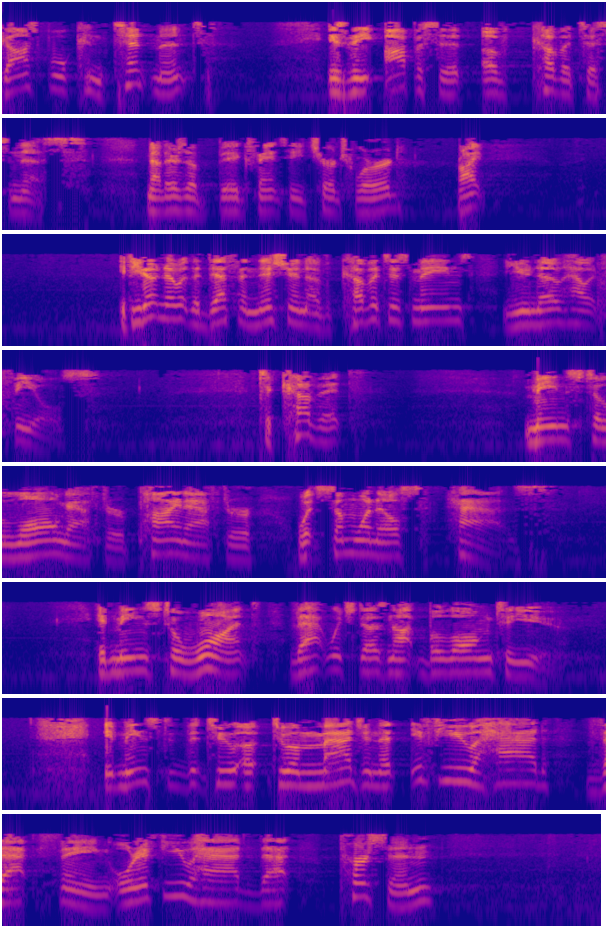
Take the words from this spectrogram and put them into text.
gospel contentment is the opposite of covetousness. Now, there's a big fancy church word, right? If you don't know what the definition of covetous means, you know how it feels. To covet means to long after, pine after what someone else has. It means to want that which does not belong to you. It means to, to, uh, to imagine that if you had that thing, or if you had that person,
